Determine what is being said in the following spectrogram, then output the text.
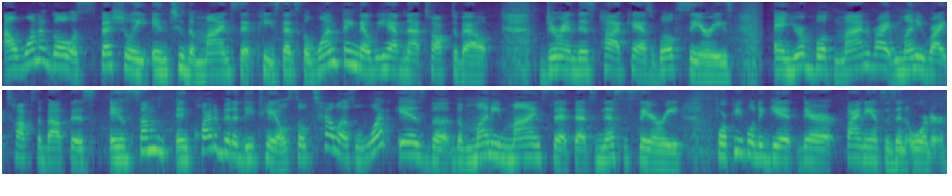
I want to go especially into the mindset piece. That's the one thing that we have not talked about during this podcast wealth series. And your book, Mind Right, Money Right, talks about this in some in quite a bit of detail. So tell us what is the the money mindset that's necessary for people to get their finances in order?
